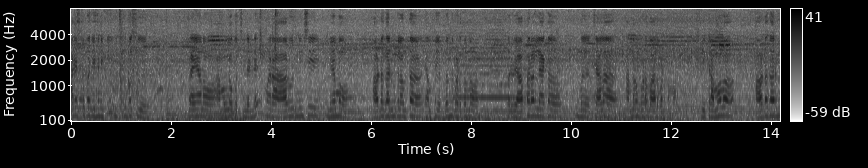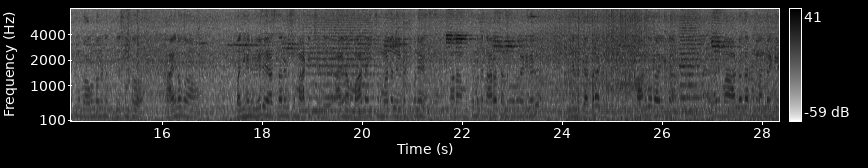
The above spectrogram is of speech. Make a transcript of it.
ఆగస్టు పదిహేనుకి ఉచిత బస్సు ప్రయాణం అమల్లోకి వచ్చిందండి. మరి ఆ రోజు నుంచి మేము ఆటో కార్మికులంతా ఎంతో ఇబ్బంది పడుతున్నాం. మరి వ్యాపారాలు లేక చాలా అందరం కూడా బాధపడుతున్నాం. ఈ క్రమంలో ఆటో కార్మికులు బాగుండాలనే ఉద్దేశంతో ఆయన ఒక పదిహేను వేలు వేస్తానని సో మాట ఇచ్చాడు. ఆయన మాట ఇచ్చిన మాట నిలబెట్టుకునే మన ముఖ్యమంత్రి నారా చంద్రబాబు నాయుడు గారు నిన్న దసరాకి నాలుగో తారీఖున మరి మా ఆటో కార్మికులందరికీ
